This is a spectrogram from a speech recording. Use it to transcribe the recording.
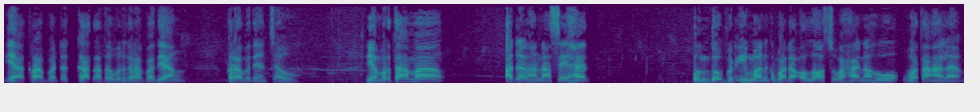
ya, kerabat dekat ataupun kerabat yang kerabat yang jauh. Yang pertama adalah nasihat untuk beriman kepada Allah Subhanahu wa taala.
